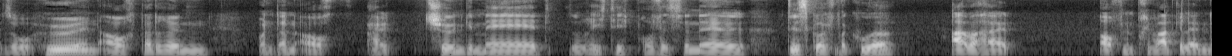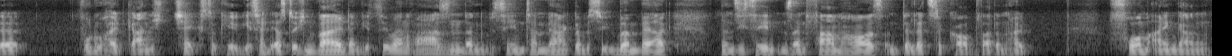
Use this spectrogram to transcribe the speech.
so Höhlen auch da drin und dann auch halt schön gemäht, so richtig professionell, Disc Golf Parcours, aber halt auf einem Privatgelände, wo du halt gar nicht checkst, okay, du gehst halt erst durch den Wald, dann gehst du über den Rasen, dann bist du hinterm Berg, dann bist du über dem Berg, dann siehst du hinten sein Farmhaus und der letzte Korb war dann halt vorm Eingang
